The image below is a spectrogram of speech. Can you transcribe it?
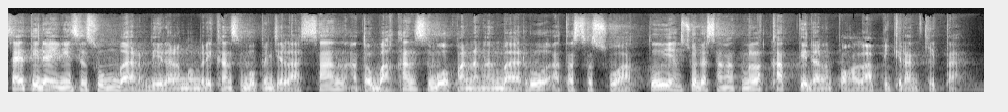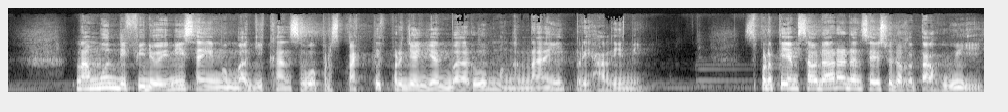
Saya tidak ingin sesumbar di dalam memberikan sebuah penjelasan atau bahkan sebuah pandangan baru atas sesuatu yang sudah sangat melekat di dalam pola pikiran kita. Namun di video ini saya ingin membagikan sebuah perspektif perjanjian baru mengenai perihal ini. Seperti yang saudara dan saya sudah ketahui,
